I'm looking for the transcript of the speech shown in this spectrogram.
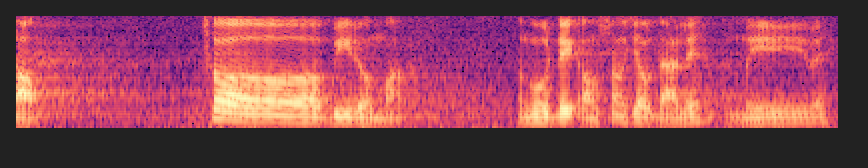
အောင်ချော့ပြီးတော့မှအငိုတိတ်အောင်စောင့်ရှောက်တာလေအမေပဲ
